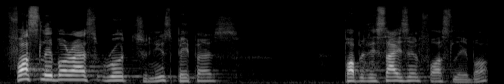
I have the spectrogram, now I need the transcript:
Forced laborers wrote to newspapers publicizing forced labor,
